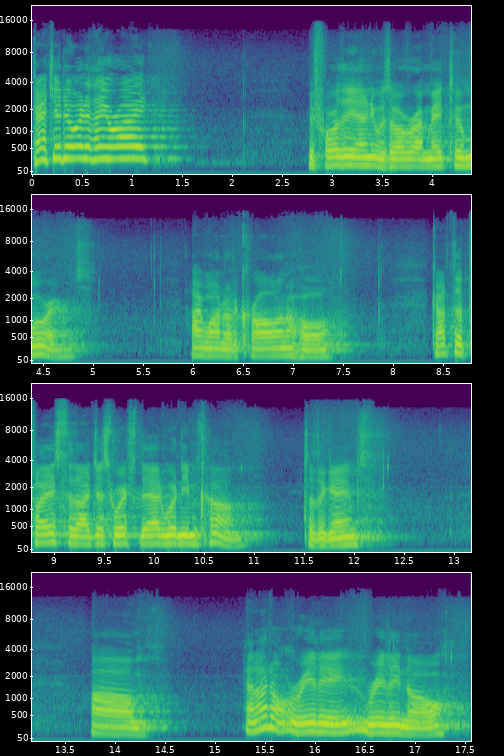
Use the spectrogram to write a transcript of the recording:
Can't you do anything right? Before the inning was over, I made two more errors. I wanted to crawl in a hole. Got to the place that I just wished Dad wouldn't even come to the games. Um, and I don't really, really know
